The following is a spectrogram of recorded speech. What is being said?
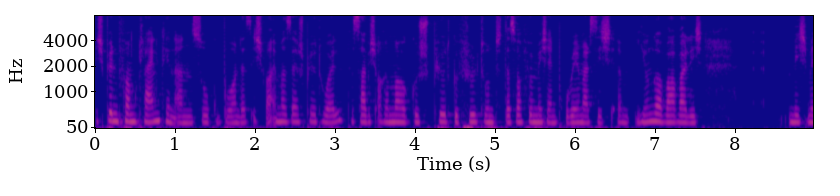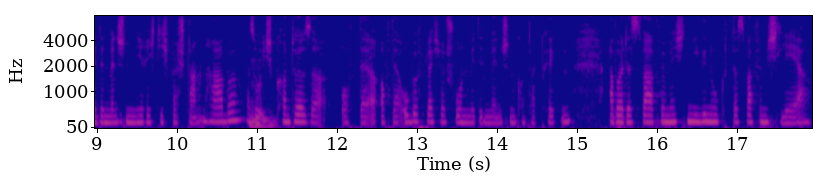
Ich bin vom Kleinkind an so geboren, dass ich war immer sehr spirituell. Das habe ich auch immer gespürt, gefühlt und das war für mich ein Problem, als ich ähm, jünger war, weil ich mich mit den Menschen nie richtig verstanden habe. Also Mhm. ich konnte so auf der, auf der Oberfläche schon mit den Menschen in Kontakt treten, aber das war für mich nie genug, das war für mich leer.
